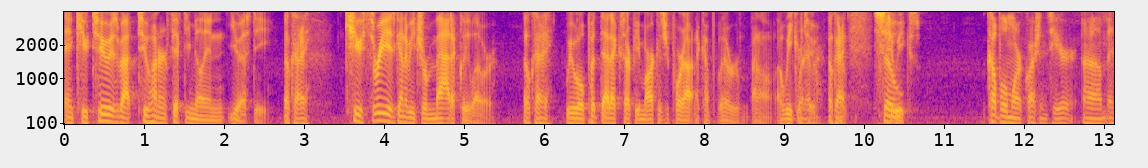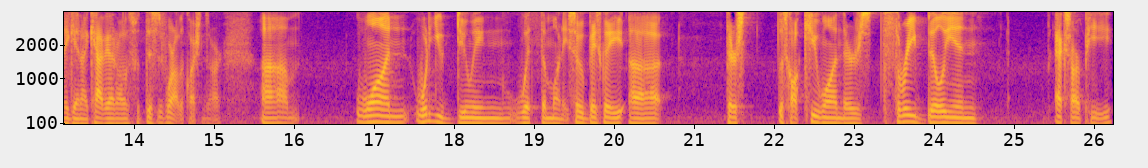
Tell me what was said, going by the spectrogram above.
and Q2 is about 250 million USD. Okay. Q3 is going to be dramatically lower. Okay. We will put that XRP markets report out in a couple, or I don't know, a week or two. Okay. So two weeks. a couple more questions here. Um, and again, I caveat all this with this is where all the questions are. Um, one, what are you doing with the money? So basically, uh, there's let's call it Q1. There's three billion XRP,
